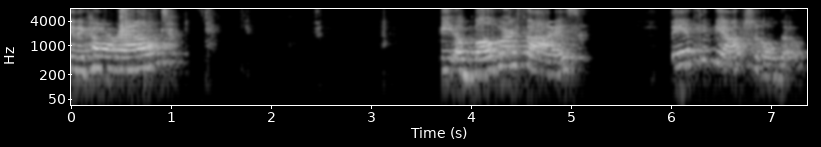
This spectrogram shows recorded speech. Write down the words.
gonna come around, be above our thighs. Band can be optional though.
